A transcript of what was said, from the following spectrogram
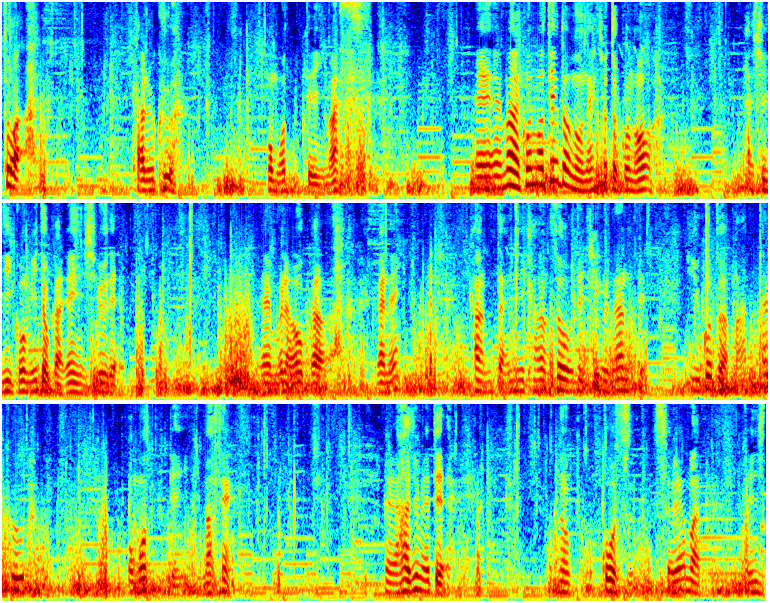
とは軽く思っています、えー、まあこの程度のねちょっとこの走り込みとか練習で、えー、村岡がね簡単に完走できるなんていうことは全く思っていません、えー、初めてのコースそれはまあ前日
